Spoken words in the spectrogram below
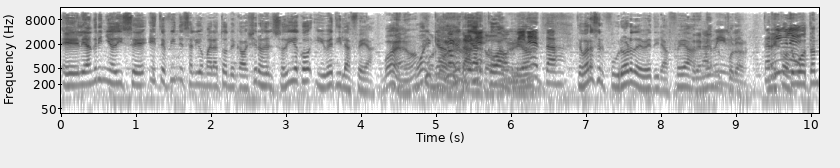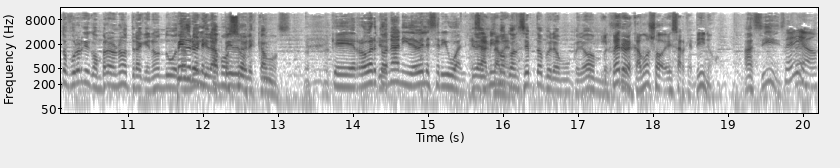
Eh, Leandriño dice, este fin de salió maratón de Caballeros del Zodíaco y Betty la Fea. Bueno, ¿Eh? Bueno, qué arco amplio. ¿Te acuerdas el furor de Betty la Fea? Tremendo Terrible. furor. Terrible. Tuvo tanto furor que compraron otra que no anduvo Pedro tan bien, el que. Pedro el Escamoso. Que Roberto Que- Nani de Vélez era igual. Era el mismo concepto, pero, pero Y hombre. Pedro Sí. Escamoso es argentino. Ah, sí. ¿En serio?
